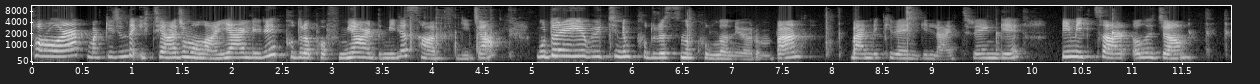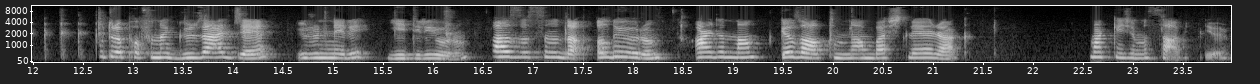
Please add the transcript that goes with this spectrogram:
Son olarak makyajımda ihtiyacım olan yerleri pudra pafım yardımıyla sabitleyeceğim. Burada Rare Beauty'nin pudrasını kullanıyorum ben. Bendeki rengi light rengi. Bir miktar alacağım. Pudra pafına güzelce ürünleri yediriyorum. Fazlasını da alıyorum. Ardından göz altımdan başlayarak makyajımı sabitliyorum.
